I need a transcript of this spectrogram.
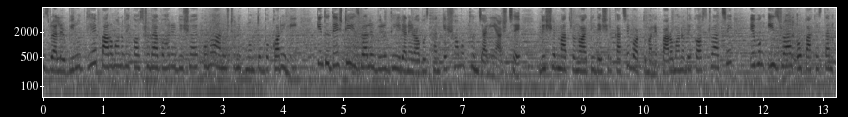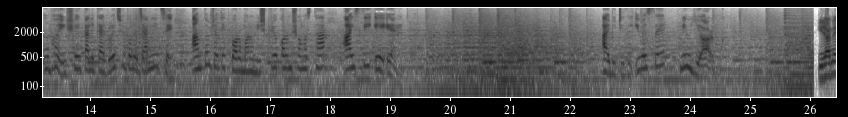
ইসরায়েলের বিরুদ্ধে পারমাণবিক অস্ত্র ব্যবহারের বিষয়ে কোনো আনুষ্ঠানিক মন্তব্য করেনি। কিন্তু দেশটি ইসরায়েলের বিরুদ্ধে ইরানের অবস্থানকে সমর্থন জানিয়ে আসছে। বিশ্বের মাত্র নয়টি দেশের কাছে বর্তমানে পারমাণবিক অস্ত্র আছে এবং ইসরায়েল ও পাকিস্তান উভয়ই সেই তালিকায় রয়েছে বলে জানিয়েছে আন্তর্জাতিক পরমাণু নিষ্ক্রিয়করণ সংস্থা ICAN. IBTV USA New York. ইরানে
